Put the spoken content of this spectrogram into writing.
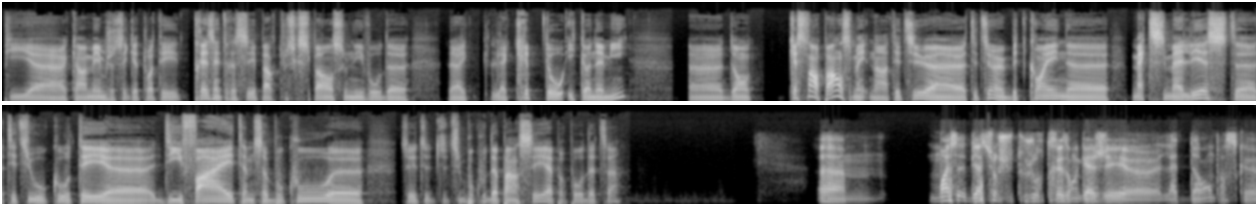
Puis quand même, je sais que toi, tu es très intéressé par tout ce qui se passe au niveau de la, la crypto-économie. donc, Qu'est-ce que tu en penses maintenant? T'es-tu euh, un Bitcoin euh, maximaliste? Euh, t'es-tu au côté DeFi? T'aimes ça beaucoup? T'as-tu beaucoup de pensées à propos de ça? moi, bien sûr, je suis toujours très engagé là-dedans parce que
